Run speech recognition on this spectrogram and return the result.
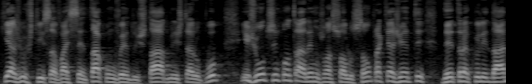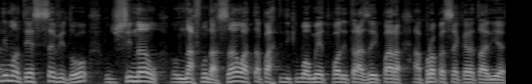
que a Justiça vai sentar com o governo do Estado, o Ministério Público, e juntos encontraremos uma solução para que a gente dê tranquilidade e mantenha esse servidor, se não na fundação, a partir de que momento pode trazer para a própria Secretaria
